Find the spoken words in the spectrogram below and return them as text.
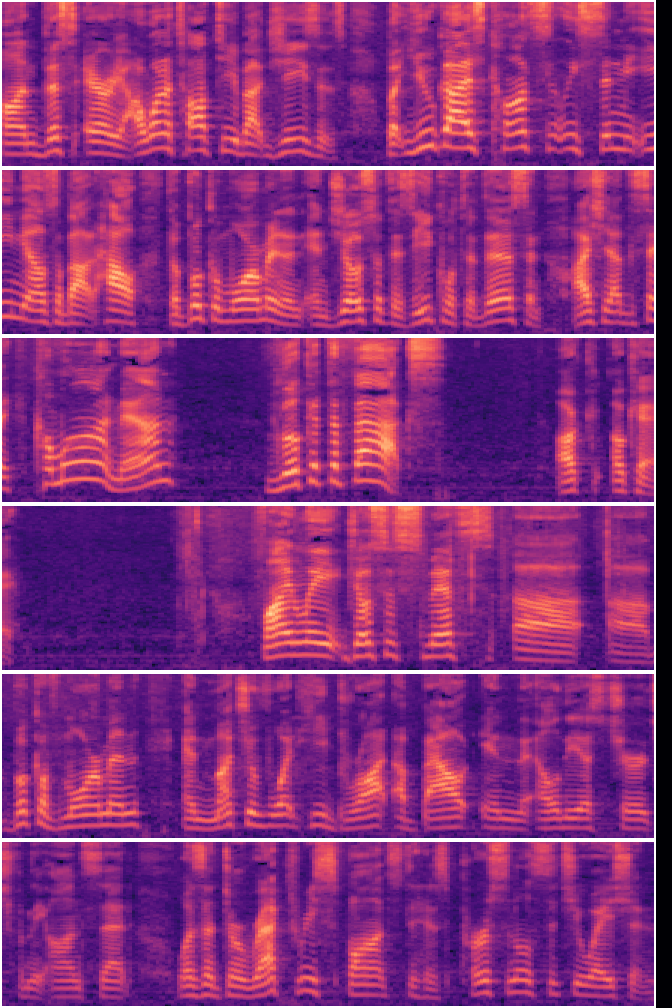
on this area. I want to talk to you about Jesus. But you guys constantly send me emails about how the Book of Mormon and, and Joseph is equal to this and I should have the same. Come on, man. Look at the facts. Okay. Finally, Joseph Smith's uh, uh, Book of Mormon and much of what he brought about in the LDS church from the onset was a direct response to his personal situation.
